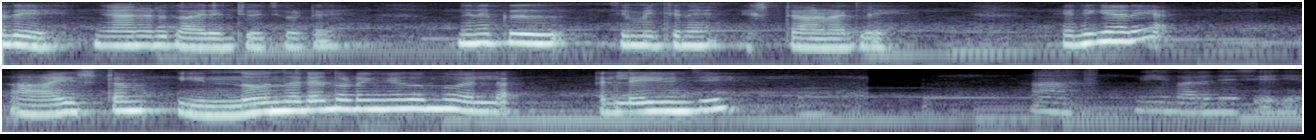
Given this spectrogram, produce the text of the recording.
അതെ ഞാനൊരു കാര്യം ചോദിച്ചോട്ടെ? നിനക്ക് ജിമ്മിച്ചനെ ഇഷ്ടമാണല്ലേ എനിക്കറിയാം. ആ ഇഷ്ടം. ഇന്നും ഇന്നലെയും തുടങ്ങിയതൊന്നുമല്ല. അല്ലേ യുഞ്ചി ആ നീ ശരിയാ.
